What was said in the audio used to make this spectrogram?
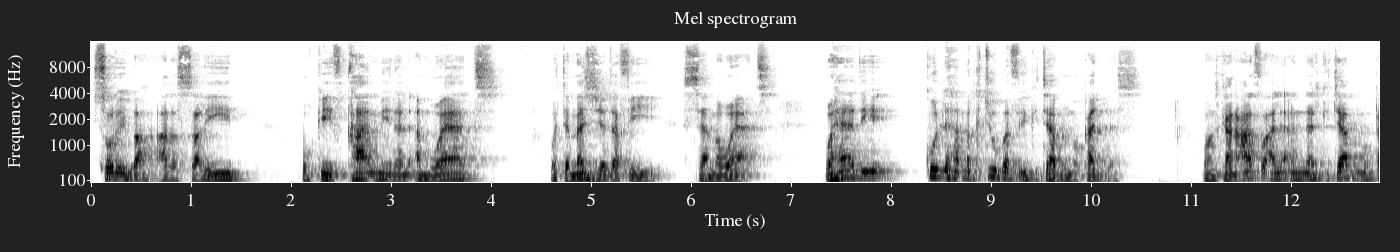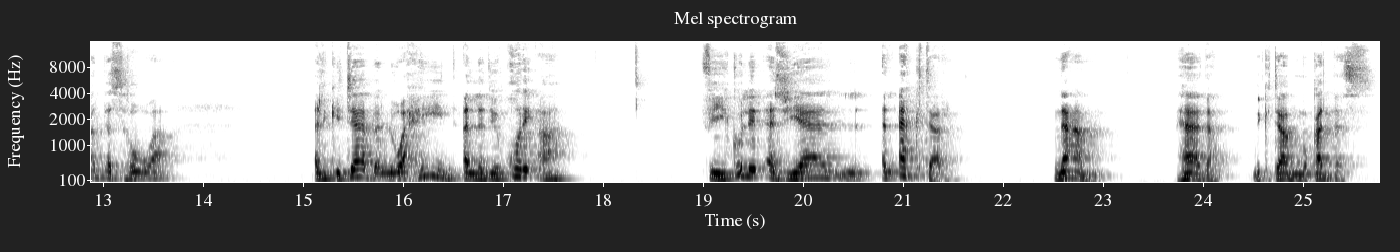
صلب على الصليب وكيف قام من الأموات وتمجد في السماوات. وهذه كلها مكتوبة في الكتاب المقدس. وان كان عارفوا على أن الكتاب المقدس هو الكتاب الوحيد الذي قرئ في كل الأجيال الأكثر. نعم هذا الكتاب المقدس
